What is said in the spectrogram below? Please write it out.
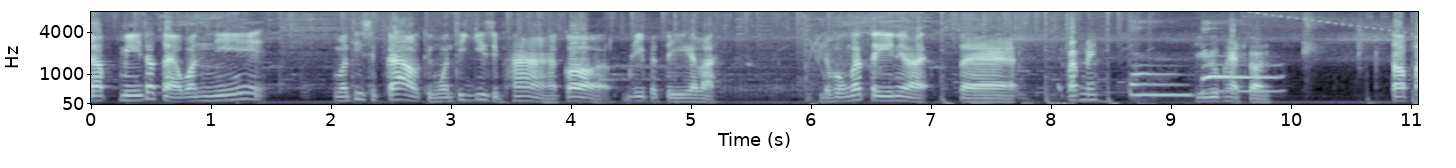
จะมีตั้งแต่วันนี้วันที่ 19 ถึงวันที่ 25 ก็รีบไปตีกันละเดี๋ยวผมก็ตีนี่แหละ แต่แป๊บนึงรีวิวแพทก่อน ต่อไป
